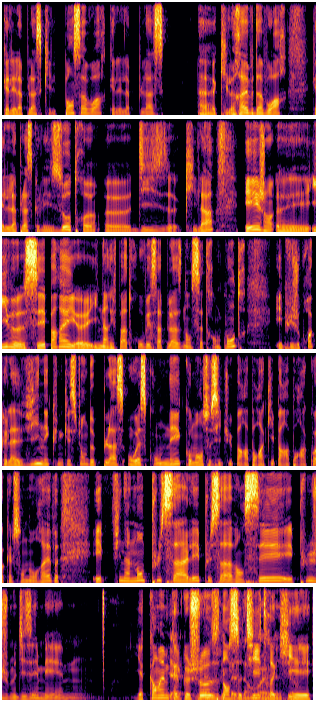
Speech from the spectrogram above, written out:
Quelle est la place qu'il pense avoir, quelle est la place euh, qu'il rêve d'avoir, quelle est la place que les autres euh, disent qu'il a. Et euh, Yves, c'est pareil, il n'arrive pas à trouver sa place dans cette rencontre. Et puis je crois que la vie n'est qu'une question de place. Où est-ce qu'on est? Comment on se situe? Par rapport à qui? Par rapport à quoi? Quels sont nos rêves? Et finalement, plus ça allait, plus ça avançait, et plus je me disais, mais hum, il y a quand même quelque chose dans ce titre qui est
